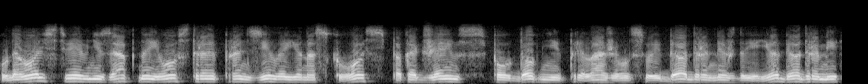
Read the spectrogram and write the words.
Удовольствие внезапно и острое пронзило ее насквозь, пока Джеймс поудобнее прилаживал свои бедра между ее бедрами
